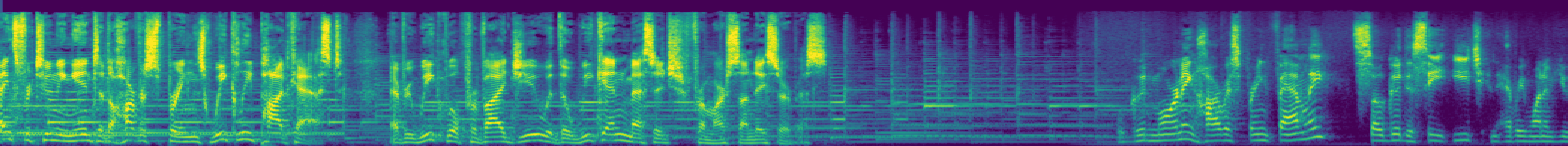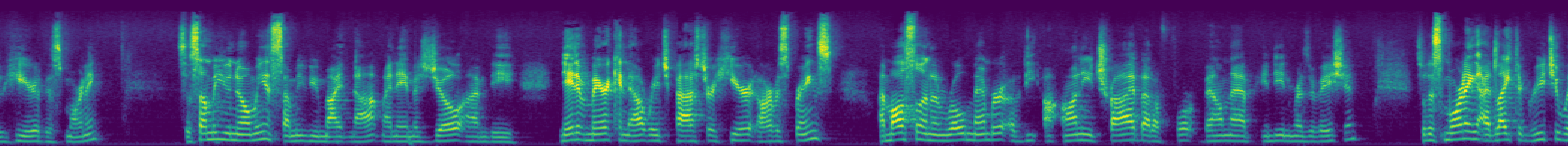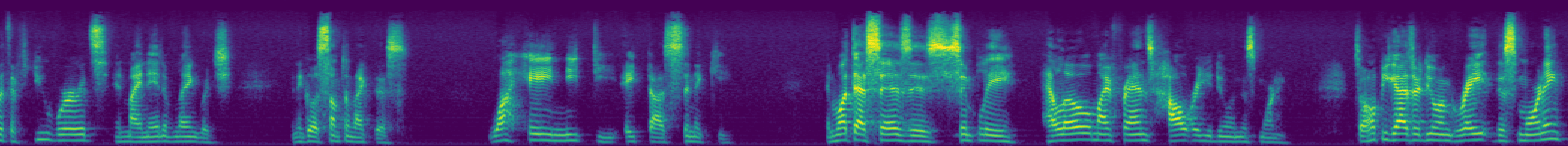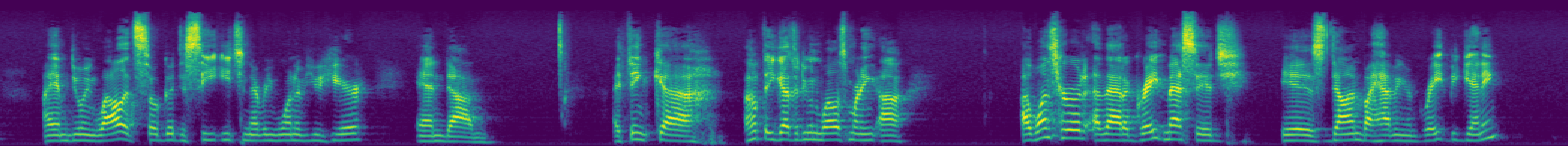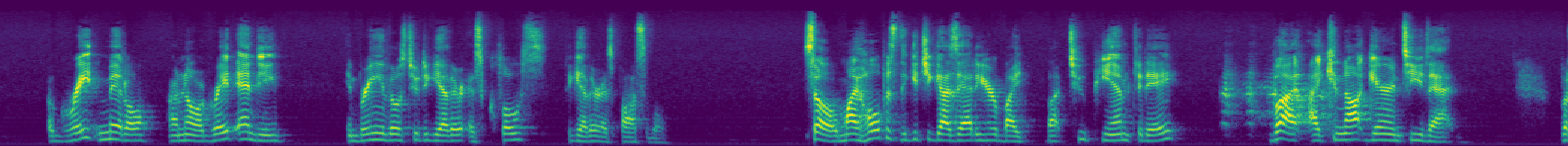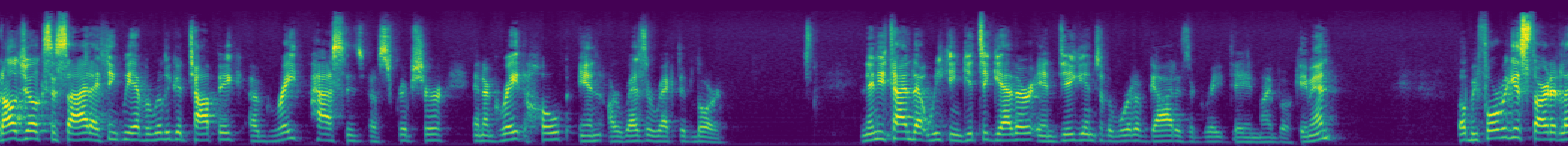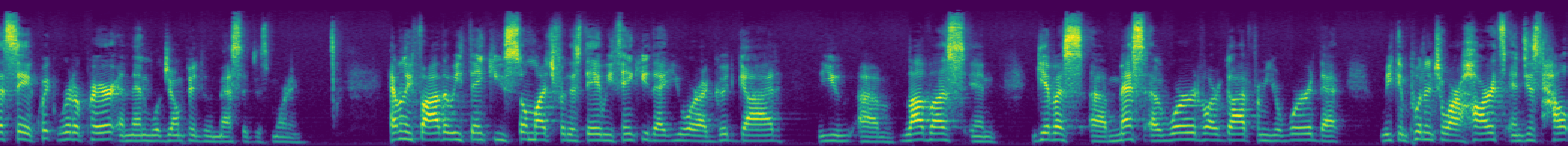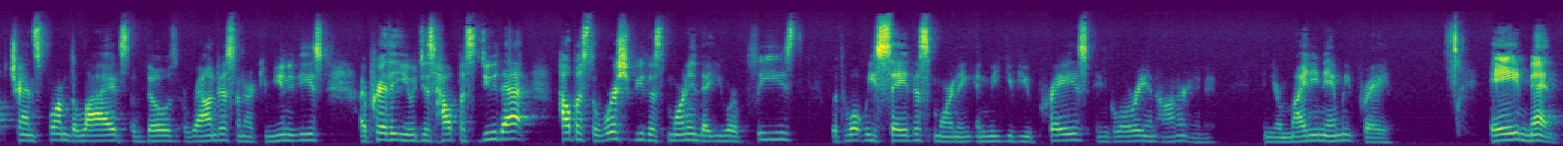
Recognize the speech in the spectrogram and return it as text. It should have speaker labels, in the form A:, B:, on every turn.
A: Thanks for tuning in to the Harvest Springs Weekly Podcast. Every week, we'll provide you with the weekend message from our Sunday service.
B: Well, good morning, Harvest Spring family. It's so good to see each and every one of you here this morning. So, some of you know me, and some of you might not. My name is Joe. I'm the Native American Outreach Pastor here at Harvest Springs. I'm also an enrolled member of the Ani tribe out of Fort Belknap Indian Reservation. So, this morning, I'd like to greet you with a few words in my native language. And it goes something like this Wahe niti eta siniki. And what that says is simply, Hello, my friends, how are you doing this morning? So I hope you guys are doing great this morning. I am doing well. It's so good to see each and every one of you here. And um, I think, uh, I hope that you guys are doing well this morning. Uh, I once heard that a great message is done by having a great beginning, a great middle, or no, a great ending, and bringing those two together as close together as possible. So my hope is to get you guys out of here by about 2 p.m. today, but I cannot guarantee that. But all jokes aside, I think we have a really good topic, a great passage of scripture, and a great hope in our resurrected Lord. And anytime that we can get together and dig into the Word of God is a great day in my book. Amen? But before we get started, let's say a quick word of prayer and then we'll jump into the message this morning. Heavenly Father, we thank you so much for this day. We thank you that you are a good God, you um, love us and give us a, mess, a word, Lord God, from your word that we can put into our hearts and just help transform the lives of those around us and our communities. I pray that you would just help us do that. Help us to worship you this morning, that you are pleased with what we say this morning, and we give you praise and glory and honor in it. In your mighty name we pray. Amen.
